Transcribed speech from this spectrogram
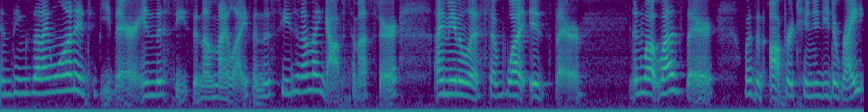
and things that I wanted to be there in this season of my life, in this season of my gap semester. I made a list of what is there. And what was there was an opportunity to write,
